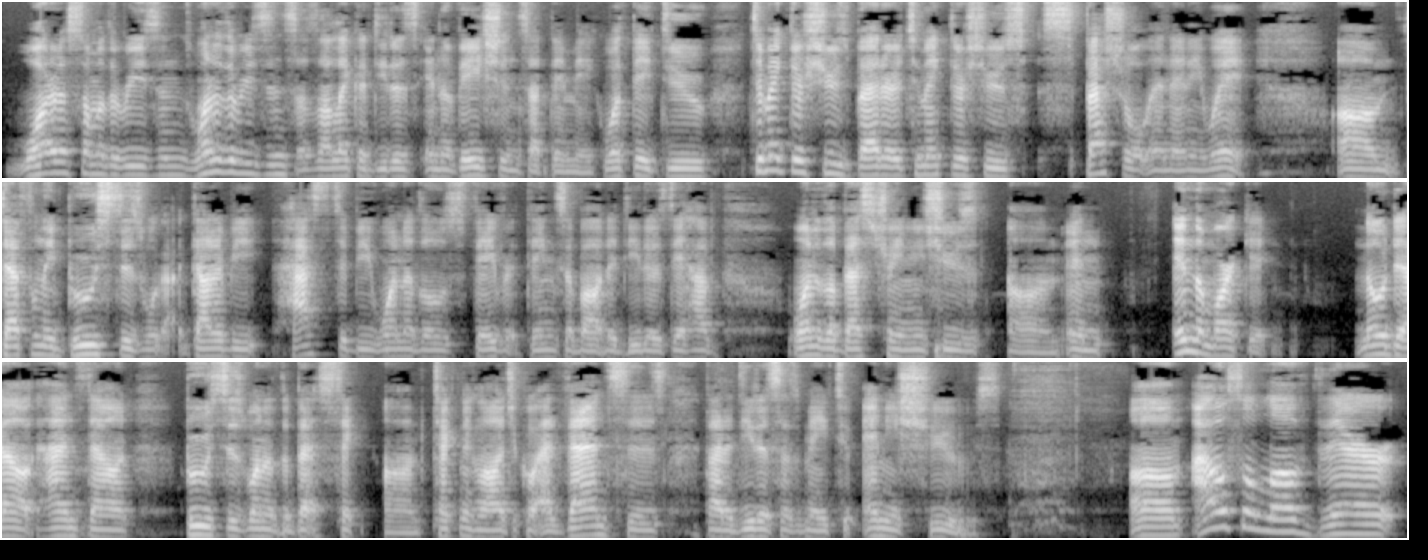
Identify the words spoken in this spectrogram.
what are some of the reasons? One of the reasons is I like Adidas innovations that they make, what they do to make their shoes better, to make their shoes special in any way. Um, definitely Boost is what gotta be, has to be one of those favorite things about Adidas. They have one of the best training shoes um, in in the market, no doubt, hands down. Boost is one of the best te um, technological advances that Adidas has made to any shoes. Um, I also love their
